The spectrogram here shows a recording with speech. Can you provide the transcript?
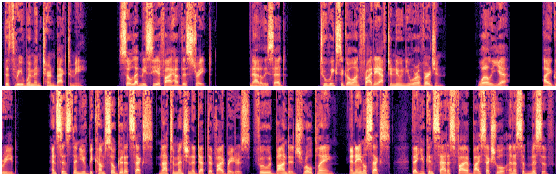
the three women turned back to me. So let me see if I have this straight. Natalie said. Two weeks ago on Friday afternoon you were a virgin. Well, yeah. I agreed. And since then you've become so good at sex, not to mention adept at vibrators, food, bondage, role playing, and anal sex, that you can satisfy a bisexual and a submissive,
